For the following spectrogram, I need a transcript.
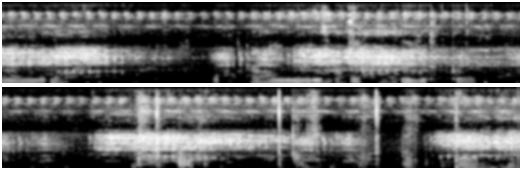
มีตอนนี้มียี่สิบเจ็ดในยี่สิบแปดอ่อนนะ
